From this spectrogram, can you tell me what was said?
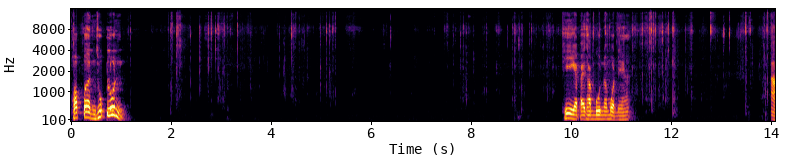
พอเปิลทุกรุ่น พี่แกไปทำบุญมาหมดเนี่ยฮะอ่า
